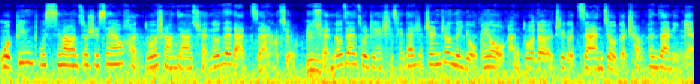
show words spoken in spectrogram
我并不希望，就是现在有很多商家全都在打自然酒，全都在做这件事情。但是真正的有没有很多的这个自然酒的成分在里面？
